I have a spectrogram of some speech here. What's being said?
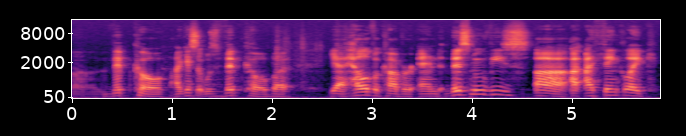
uh, Vipco. I guess it was Vipco, but yeah, hell of a cover. And this movie's, uh, I, I think like,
